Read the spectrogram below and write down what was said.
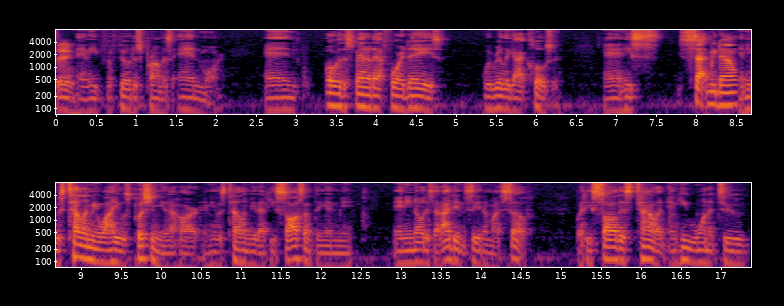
Dang. and he fulfilled his promise and more. And over the span of that four days, we really got closer. And he s- sat me down and he was telling me why he was pushing me that hard. And he was telling me that he saw something in me and he noticed that I didn't see it in myself. But he saw this talent and he wanted to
